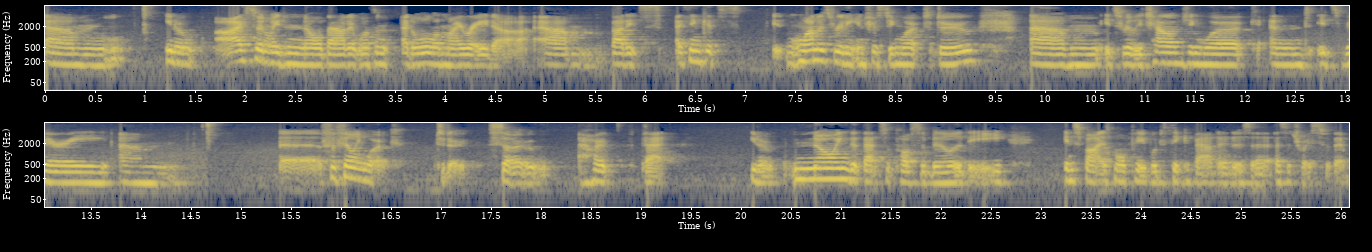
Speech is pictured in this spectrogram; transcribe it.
um, you know I certainly didn't know about it wasn't at all on my radar um, but it's I think it's it, one is really interesting work to do um, it's really challenging work and it's very um, uh, fulfilling work to do so I hope that you know knowing that that's a possibility inspires more people to think about it as a, as a choice for them.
